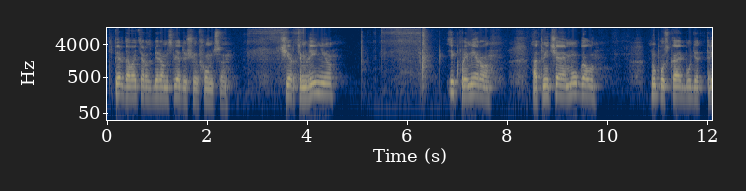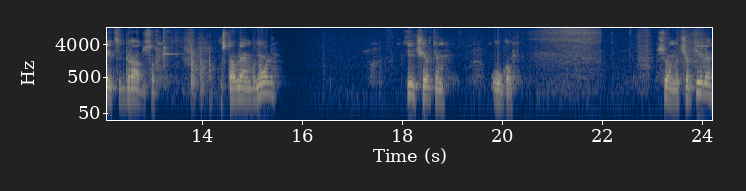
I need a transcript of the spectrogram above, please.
Теперь давайте разберем следующую функцию. Чертим линию. И, к примеру, отмечаем угол. Ну, пускай будет 30 градусов. Выставляем в ноль. И чертим угол. Все, начертили.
